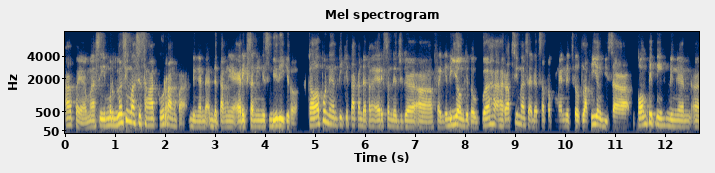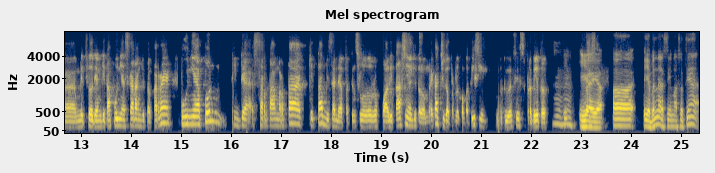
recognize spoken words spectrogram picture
apa ya masih menurut gue sih masih sangat kurang pak dengan datangnya Erikson ini sendiri gitu. Kalaupun nanti kita akan datangnya Erikson dan juga uh, Frankie De Jong gitu, gue harap sih masih ada satu pemain midfield lagi yang bisa compete nih dengan uh, midfield yang kita punya sekarang gitu. Karena punya pun tidak serta merta kita bisa dapetin seluruh kualitasnya gitu loh. Mereka juga perlu kompetisi. Menurut gue sih seperti itu. Mm -hmm. Iya ya, uh, iya benar sih maksudnya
